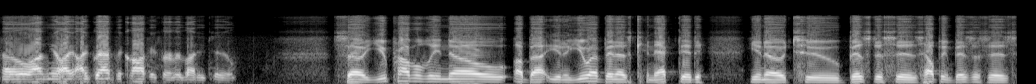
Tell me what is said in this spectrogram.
so um, you know, I, I grabbed the coffee for everybody too. So you probably know about, you know, you have been as connected, you know, to businesses, helping businesses,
